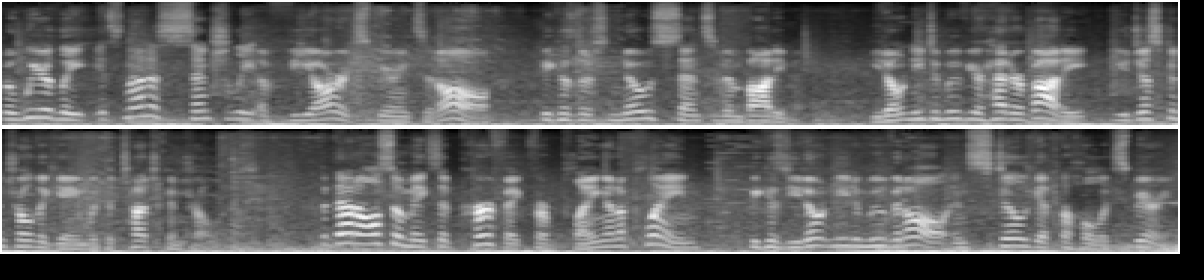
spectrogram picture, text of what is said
But weirdly, it's not essentially a VR experience at all because there's no sense of embodiment. You don't need to move your head or body, you just control the game with the touch controllers. But that also makes it perfect for playing on a plane because you don't need to move at all and still get the whole experience.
